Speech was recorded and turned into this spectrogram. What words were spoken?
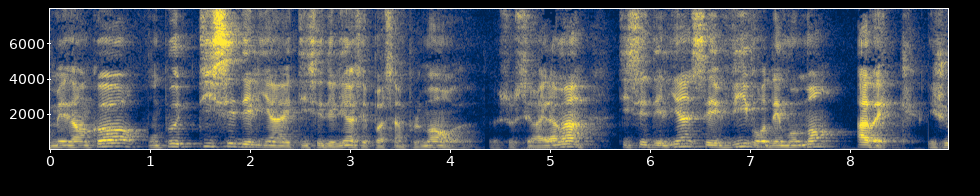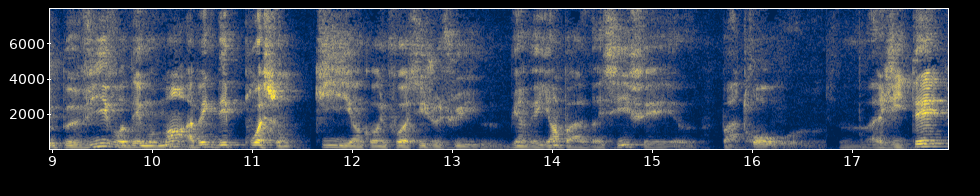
Mais encore, on peut tisser des liens. Et tisser des liens, c'est pas simplement euh, se serrer la main. Tisser des liens, c'est vivre des moments avec. Et je peux vivre des moments avec des poissons qui, encore une fois, si je suis bienveillant, pas agressif et euh, pas trop euh, agité,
